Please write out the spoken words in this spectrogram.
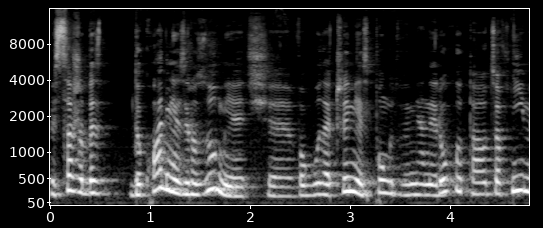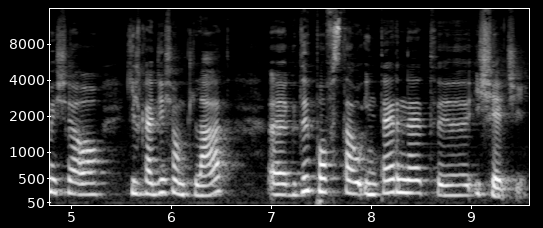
Wiesz co, żeby dokładnie zrozumieć e, w ogóle, czym jest punkt wymiany ruchu, to cofnijmy się o kilkadziesiąt lat, e, gdy powstał internet e, i sieci.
